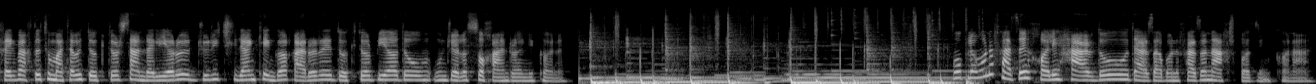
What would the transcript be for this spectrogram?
خیلی وقتا تو مطب دکتر صندلی‌ها رو جوری چیدن که انگار قرار دکتر بیاد و اون جلو سخنرانی کنه. مبلمان فضای خالی هر دو در زبان فضا نقش بازی می‌کنن.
